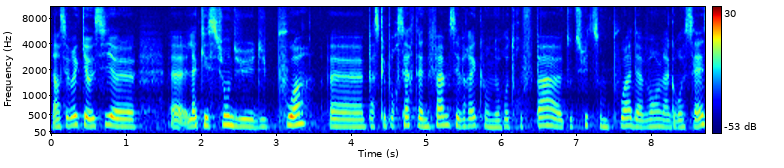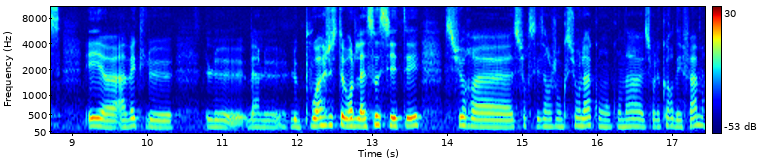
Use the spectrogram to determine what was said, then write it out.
Alors c'est vrai qu'il y a aussi la question du poids. Euh, parce que pour certaines femmes, c'est vrai qu'on ne retrouve pas euh, tout de suite son poids d'avant la grossesse. Et euh, avec le, le, ben, poids justement de la société sur, sur ces injonctions-là qu'on a sur le corps des femmes,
